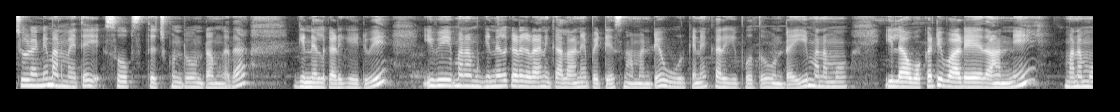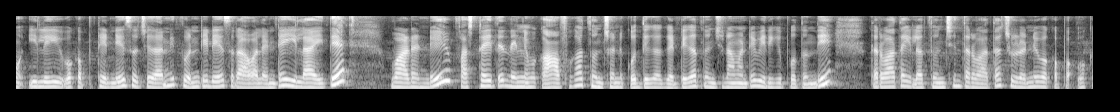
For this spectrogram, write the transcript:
చూడండి మనమైతే సోప్స్ తెచ్చుకుంటూ ఉంటాం కదా గిన్నెలు కడిగేటివి. ఇవి మనం గిన్నెలు కడగడానికి అలానే పెట్టేసినామంటే ఊరికనే కరిగిపోతూ ఉంటాయి. మనము ఇలా ఒకటి వాడేదాన్ని మనము ఇలా ఒక టెన్ డేస్ వచ్చేదాన్ని ట్వంటీ డేస్ రావాలంటే ఇలా అయితే వాడండి. ఫస్ట్ అయితే దీన్ని ఒక హాఫ్గా తుంచండి. కొద్దిగా గట్టిగా తుంచినామంటే విరిగిపోతుంది. తర్వాత ఇలా తుంచిన తర్వాత చూడండి ఒక ఒక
